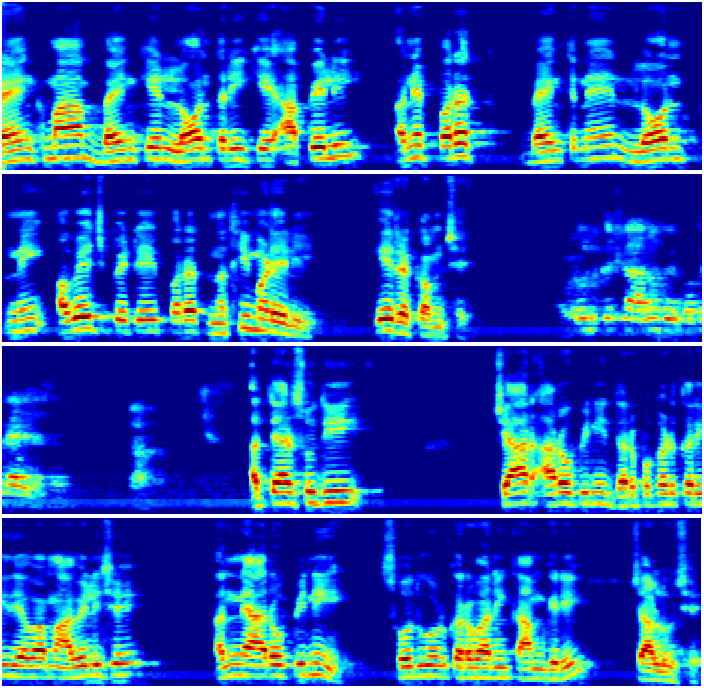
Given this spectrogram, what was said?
બેંકમાં બેંકે લોન તરીકે આપેલી અને પરત બેંકને લોનની અવેજ પેટે પરત નથી મળેલી એ રકમ છે. અત્યાર સુધી ચાર આરોપીની ધરપકડ કરી દેવામાં આવેલી છે. અન્ય આરોપીની શોધખોળ કરવાની કામગીરી ચાલુ છે.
